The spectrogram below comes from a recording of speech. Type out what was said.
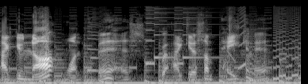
I do not want this, but I guess I'm taking it.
